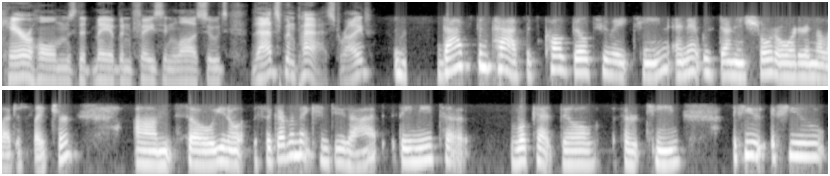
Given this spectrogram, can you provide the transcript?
care homes that may have been facing lawsuits. That's been passed, right? That's been passed. It's called Bill 218, and it was done in short order in the legislature. Um, so, you know, if the government can do that, they need to look at Bill 13 if you if you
